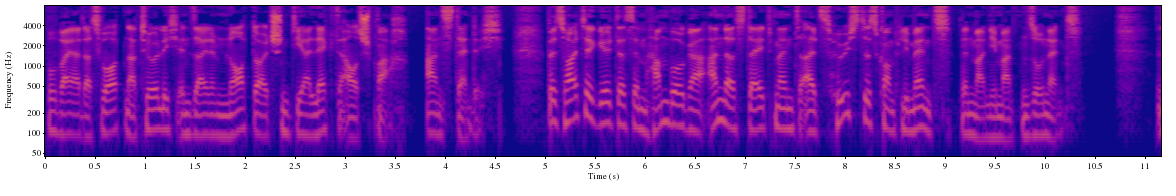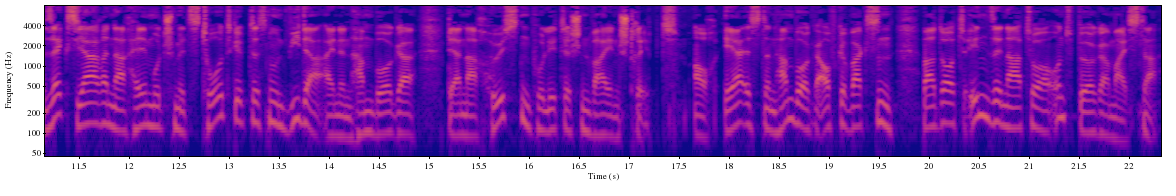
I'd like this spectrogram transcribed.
wobei er das Wort natürlich in seinem norddeutschen Dialekt aussprach. Anständig. Bis heute gilt es im Hamburger Understatement als höchstes Kompliment, wenn man jemanden so nennt. Sechs Jahre nach Helmut Schmidts Tod gibt es nun wieder einen Hamburger, der nach höchsten politischen Weihen strebt. Auch er ist in Hamburg aufgewachsen, war dort Innensenator und Bürgermeister.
